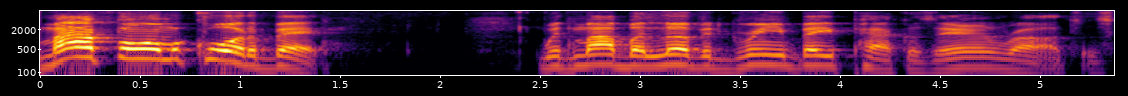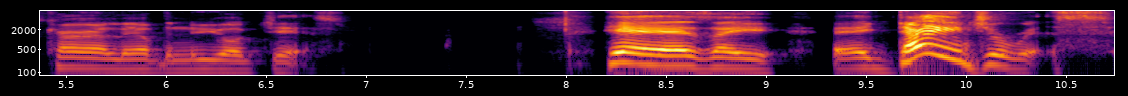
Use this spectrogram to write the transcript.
My former quarterback with my beloved Green Bay Packers, Aaron Rodgers, currently of the New York Jets. He has a, a dangerous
